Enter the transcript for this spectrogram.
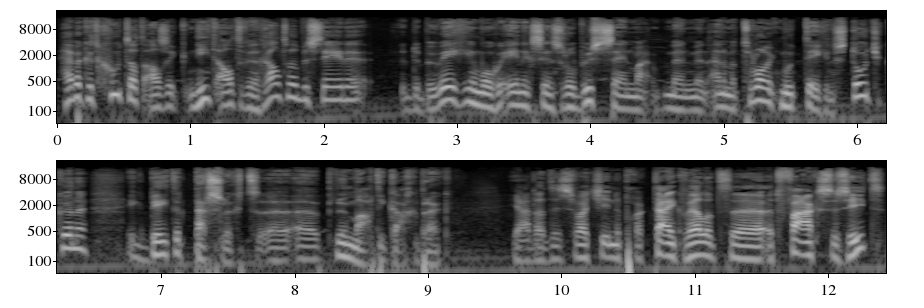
Heb ik het goed dat als ik niet al te veel geld wil besteden, de bewegingen mogen enigszins robuust zijn, maar mijn, mijn animatronic moet tegen een stootje kunnen, ik beter perslucht, eh, eh, pneumatica gebruik? Ja, dat is wat je in de praktijk wel het, eh, het vaakste ziet.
